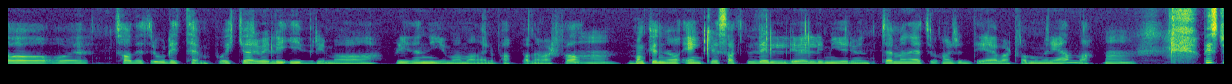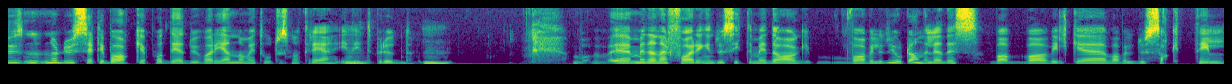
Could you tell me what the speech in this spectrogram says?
og, og ta det i et rolig tempo, ikke være veldig ivrig med å bli den nye mammaen eller pappaen, i hvert fall. Mm. Man kunne jo egentlig sagt veldig, veldig mye rundt det, men jeg tror kanskje det er i hvert fall nummer én, da. Mm. Hvis du, når du ser tilbake på det du var igjennom i 2003, i ditt brudd, hva- eh, med den erfaringen du sitter med i dag, hva ville du gjort annerledes? Hva, hva, hvilke, hva ville du sagt til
